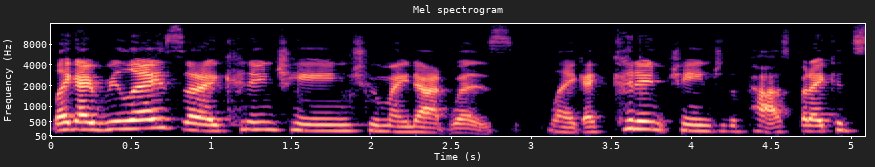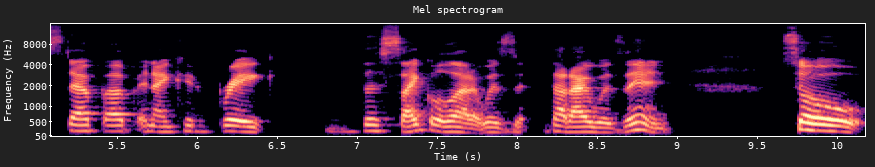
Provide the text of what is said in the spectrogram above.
like I realized that I couldn't change who my dad was. Like I couldn't change the past, but I could step up and I could break the cycle that it was that I was in. So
